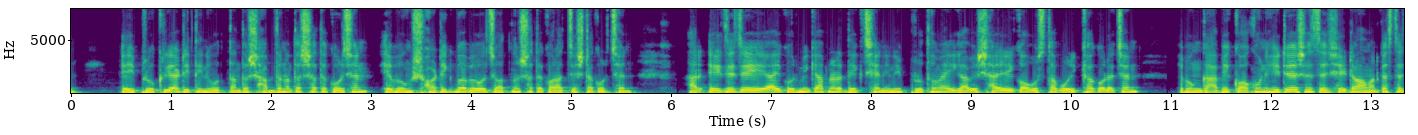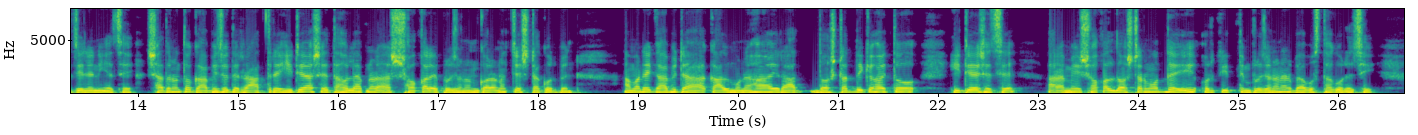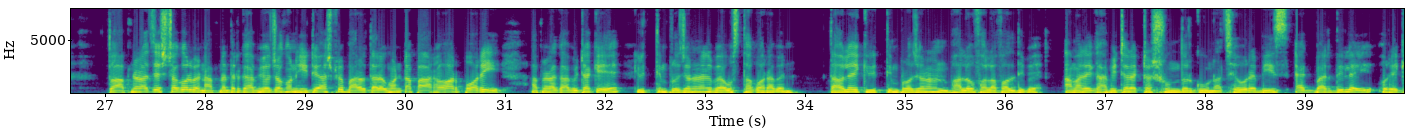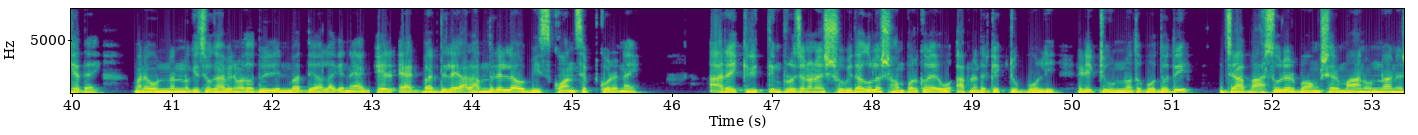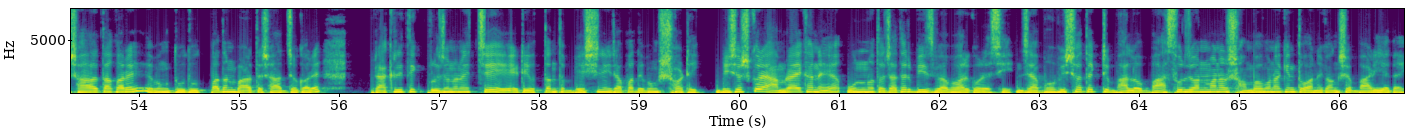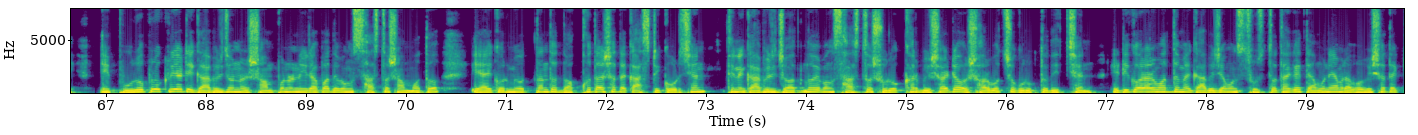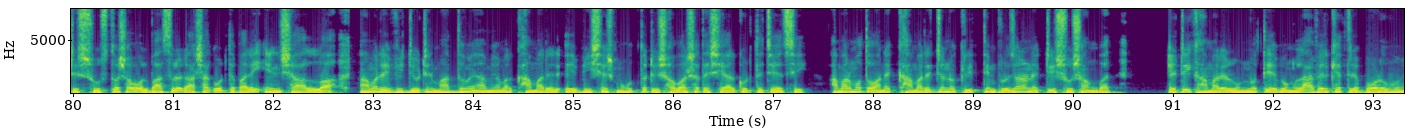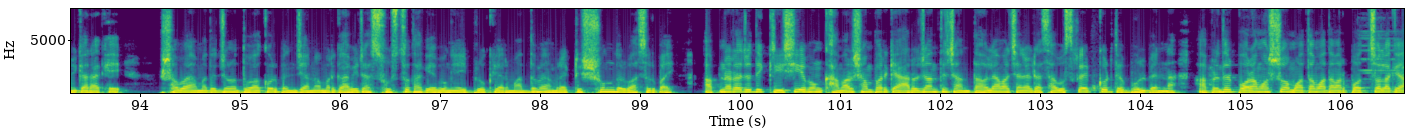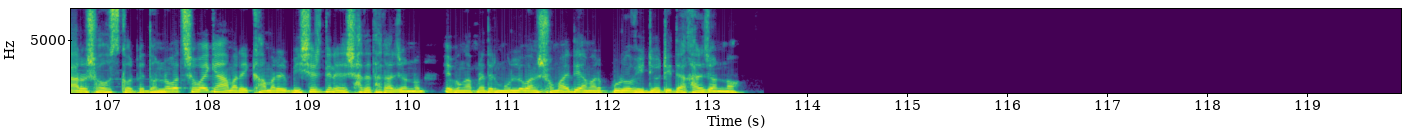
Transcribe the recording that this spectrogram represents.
এই প্রক্রিয়াটি তিনি অত্যন্ত সাবধানতার সাথে করছেন এবং সঠিকভাবে ও যত্নের সাথে করার চেষ্টা করছেন। আর এই যে যে এআই কর্মীকে আপনারা দেখছেন, ইনি প্রথমে এই গাভীর শারীরিক অবস্থা পরীক্ষা করেছেন। এবং গাভী কখন হিটে এসেছে সেটাও আমার কাছ থেকে জেনে নিয়েছে। সাধারণত গাভি যদি রাত্রে হিটে আসে, তাহলে আপনারা সকালে প্রজনন করানোর চেষ্টা করবেন। আমার এই গাভিটা কাল মনে হয় রাত দশটার দিকে হয়তো হিটে এসেছে, আর আমি সকাল দশটার মধ্যেই ওর কৃত্রিম প্রজননের ব্যবস্থা করেছি। তো আপনারা চেষ্টা করবেন, আপনাদের গাভীও যখন হিটে আসবে, বারো তেরো ঘণ্টা পার হওয়ার পরেই আপনারা গাভীটাকে কৃত্রিম প্রজননের ব্যবস্থা করাবেন। তাহলে এই কৃত্রিম প্রজনন ভালো ফলাফল দিবে। আমার এই গাভীটার একটা সুন্দর গুণ আছে, ওরে বীজ একবার দিলেই ও রেখে দেয়। মানে অন্যান্য কিছু গাভীর মতো দুই তিনবার দেওয়া লাগে না। এর একবার দিলে আলহামদুলিল্লাহ ও বীজ কনসেপ্ট করে নেয়। আর এই কৃত্রিম প্রজননের সুবিধাগুলো সম্পর্কেও আপনাদেরকে একটু বলি। এটি একটি উন্নত পদ্ধতি যা বাসুরের বংশের মান উন্নয়নে সহায়তা করে এবং দুধ উৎপাদন বাড়াতে সাহায্য করে। প্রাকৃতিক প্রজননের চেয়ে এটি অত্যন্ত বেশি নিরাপদ এবং সঠিক। বিশেষ করে আমরা এখানে উন্নত জাতের বীজ ব্যবহার করেছি, যা ভবিষ্যতে একটি ভালো বাসুর জন্মানোর সম্ভাবনা কিন্তু অনেকাংশে বাড়িয়ে দেয়। এই পুরো প্রক্রিয়াটি গাভীর জন্য সম্পূর্ণ নিরাপদ এবং স্বাস্থ্যসম্মত। এআই কর্মী অত্যন্ত দক্ষতার সাথে কাজটি করছেন। তিনি গাভীর যত্ন এবং স্বাস্থ্য সুরক্ষার বিষয়টাও সর্বোচ্চ গুরুত্ব দিচ্ছেন। এটি করার মাধ্যমে গাভী যেমন সুস্থ থাকে, তেমনি আমরা ভবিষ্যতে একটি সুস্থ, সবল বাসুরের আশা করতে পারি, ইনশাআল্লাহ। আমার এই ভিডিওটির মাধ্যমে আমি আমার খামারের এই বিশেষ মুহূর্তটি সবার সাথে শেয়ার করতে চেয়েছি। আমার মতো অনেক খামারের জন্য কৃত্রিম প্রজনন একটি সুসংবাদ। এটি খামারের উন্নতি এবং লাভের ক্ষেত্রে বড় ভূমিকা রাখে। সবাই আমাদের জন্য দোয়া করবেন যেন আমার গাভীটা সুস্থ থাকে এবং এই প্রক্রিয়ার মাধ্যমে আমরা একটি সুন্দর বাছুর পাই। আপনারা যদি কৃষি এবং খামার সম্পর্কে আরও জানতে চান, তাহলে আমার চ্যানেলটা সাবস্ক্রাইব করতে ভুলবেন না। আপনাদের পরামর্শ ও মতামত আমার পথ চলাকে আরও সহজ করবে। ধন্যবাদ সবাইকে আমার এই খামারের বিশেষ দিনের সাথে থাকার জন্য এবং আপনাদের মূল্যবান সময় দিয়ে আমার পুরো ভিডিওটি দেখার জন্য।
